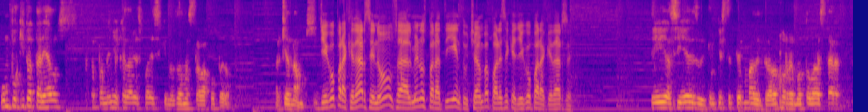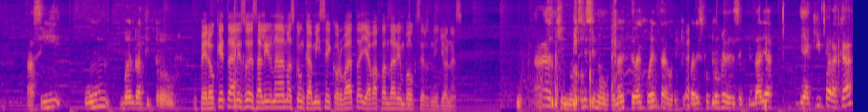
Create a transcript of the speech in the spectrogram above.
Un poquito atareados. La pandemia cada vez parece que nos da más trabajo, pero aquí andamos. Llegó para quedarse, ¿no? O sea, al menos para ti en tu chamba parece que llegó para quedarse. Sí, así es, güey. Creo que este tema del trabajo remoto va a estar así un buen ratito. Pero ¿qué tal eso de salir nada más con camisa y corbata y abajo andar en boxers, millones? Ah, chingoncísimo, güey. Nadie te da cuenta, güey, que parezco profe de secundaria de aquí para acá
